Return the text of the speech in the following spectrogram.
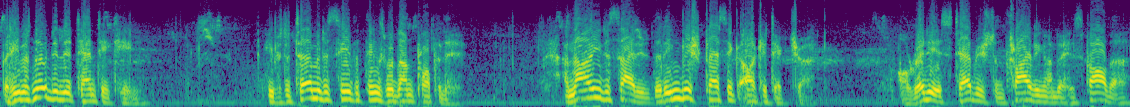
but he was no dilettante king. He was determined to see that things were done properly. And now he decided that English classic architecture already established and thriving under his father,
